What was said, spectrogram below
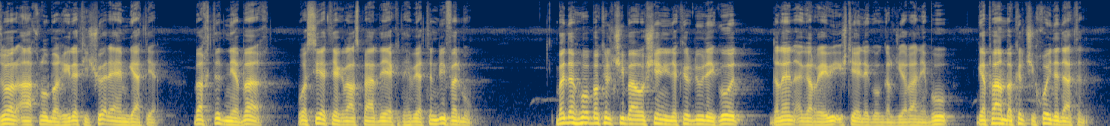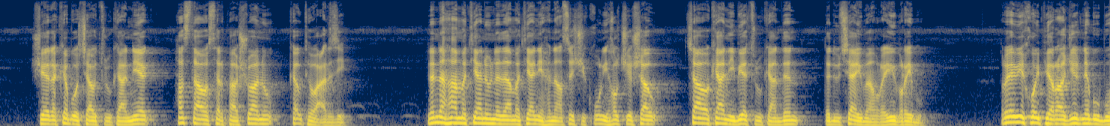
زۆر ئاقڵ و بەغیرەتی شۆێر ئەیەم گاتێ بەختت نیە بەخت وە سێ تێک ڕاسپاردەیەکت هەبێتن بیفەرموو بە دە هۆ بەکل چی باوەشێنی دەکرد و دەیگووت دەڵێن ئەگەر ڕێوی ئیشتێ لە گۆنگەڵ گێڕانێ بوو گەپان بە کلکی خۆی دەداتن شێرەکە بۆ چاو تروکانیەک هەستاوە سەر پاشوان و کەوتەوە عەرزی لە نەهامەتیان و نەدامەتیانی هەناسەێکی قوڵی هەڵکێشا و چاوەکانی بێ تروکاندن دە دووچاوی مام ڕێوی بڕیبوو ڕێوی خۆی پێڕاگیر نەبوو بۆ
